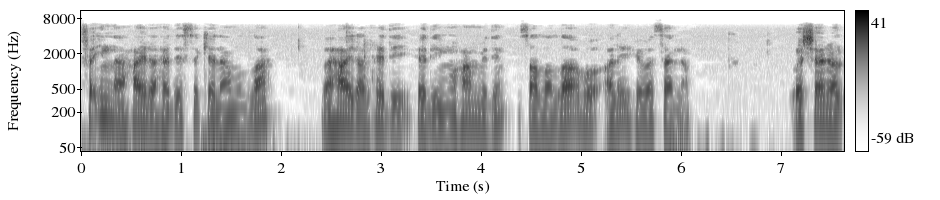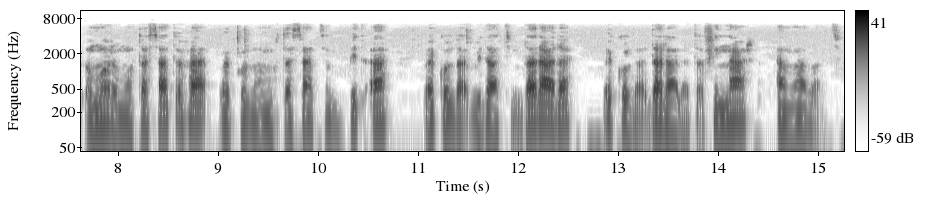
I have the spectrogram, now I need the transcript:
fe inne hayra hadise kelamullah ve hayral hedi hedi Muhammedin sallallahu aleyhi ve sellem. Ve şerrel umuru muhtesatuhâ ve kulle muhtesatin bid'a ve kulle bid'atin dalale ve kulle dalalete finnâr emma ba'd.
